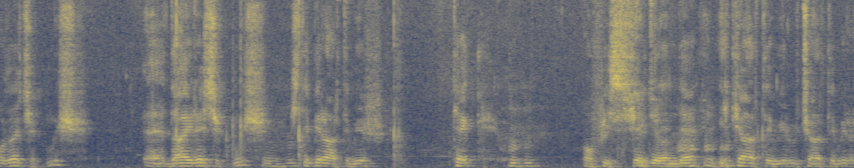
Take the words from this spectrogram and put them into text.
oda çıkmış. e, daire çıkmış. Hı hı. İşte bir artı bir tek Hı hı. ofis şeklinde Hı hı. 2 artı 1, 3 artı 1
